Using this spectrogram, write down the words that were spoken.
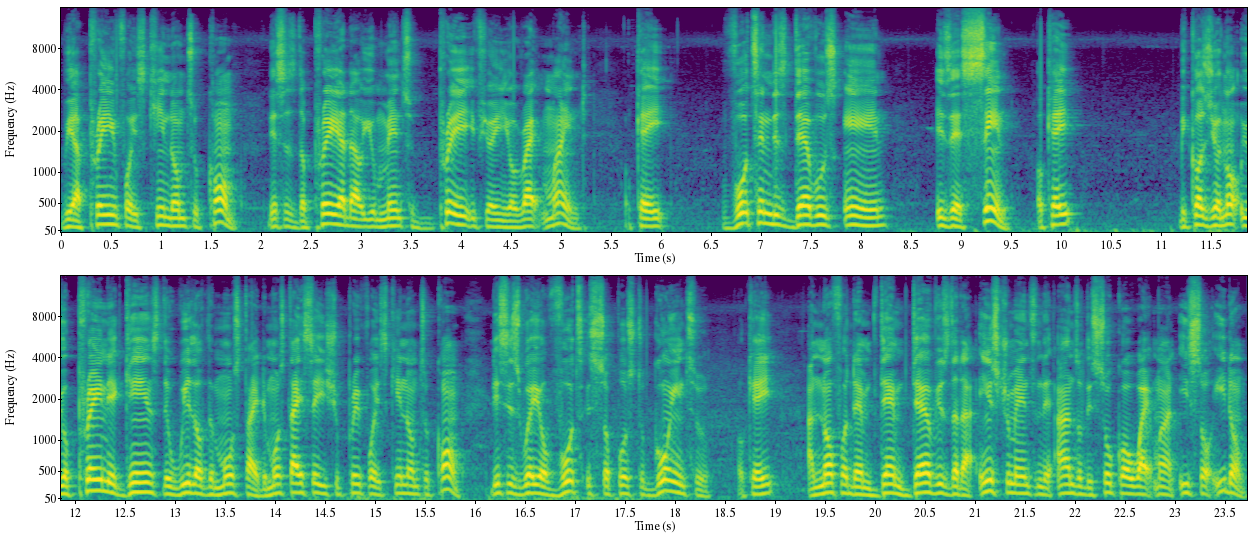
We are praying for his kingdom to come. This is the prayer that you meant to pray if you're in your right mind. Okay? Voting these devils in is a sin. Okay? Because you're not you're praying against the will of the Most High. The Most High say you should pray for his kingdom to come. This is where your vote is supposed to go into. Okay? And not for them damn devils that are instruments in the hands of the so-called white man, Esau Edom.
